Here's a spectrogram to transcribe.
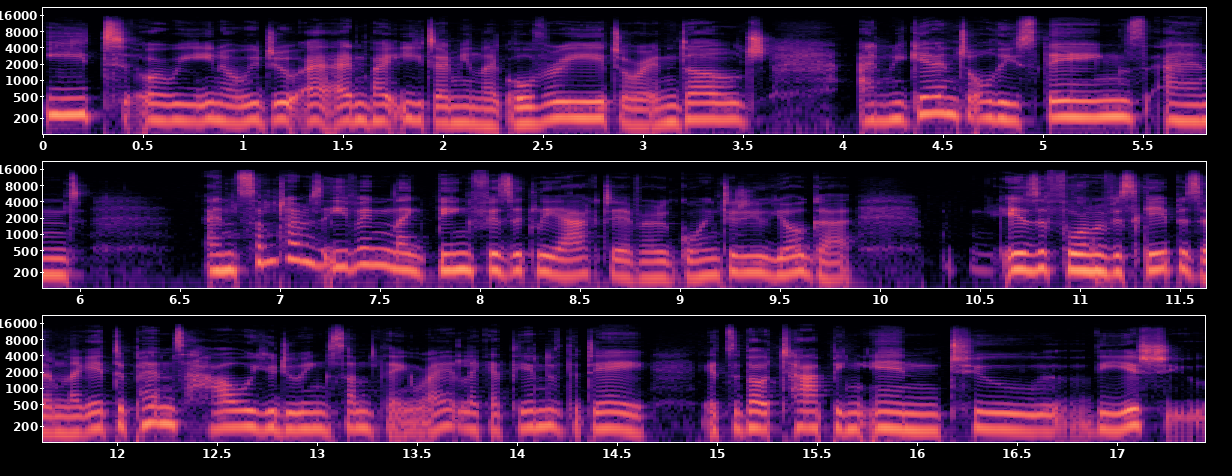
eat, or we, you know, we do, and by eat, I mean like overeat or indulge. And we get into all these things and and sometimes even like being physically active or going to do yoga is a form of escapism. Like it depends how you're doing something, right? Like at the end of the day, it's about tapping into the issue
